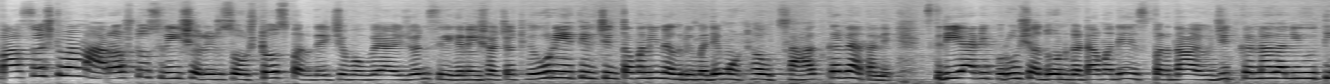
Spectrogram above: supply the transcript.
बासष्टव्या महाराष्ट्र श्री शरीर सौष्ठव स्पर्धेचे भव्य आयोजन श्री गणेशाच्या ठेऊर येथील चिंतामणी नगरीमध्ये मोठ्या उत्साहात करण्यात आले. स्त्रिया आणि पुरुष या दोन गटामध्ये ही स्पर्धा आयोजित करण्यात आली होती.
